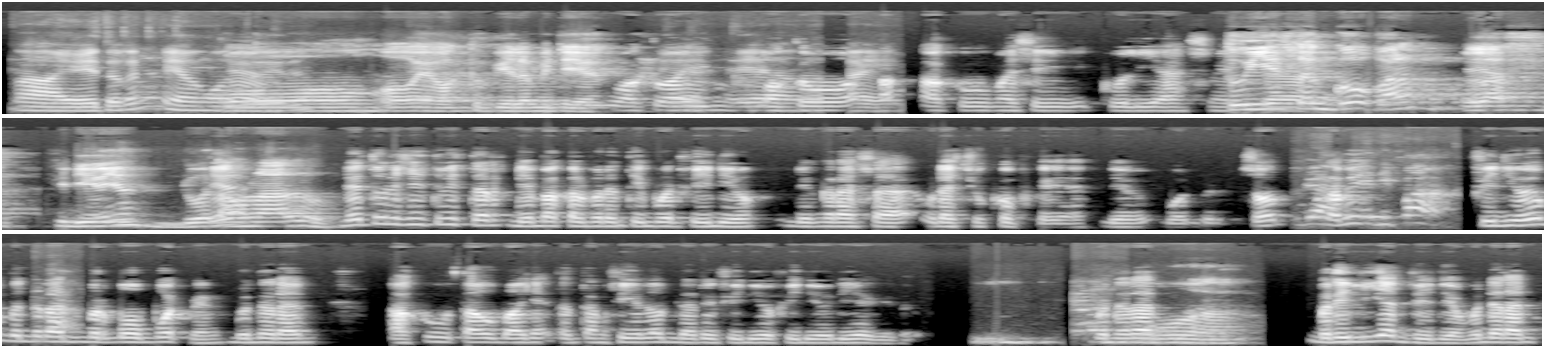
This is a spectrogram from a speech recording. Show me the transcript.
Nah, ya itu kan yang waktu itu. Oh, oh ya waktu film itu ya. Waktu Iya, aing iya, waktu a- aku masih kuliah semester Two years ago, pal. Iya. Last videonya dua Iya. tahun lalu. dia tulis di Twitter dia bakal berhenti buat video dia ngerasa udah cukup kayak dia buat so, tapi videonya beneran berbobot men beneran aku tahu banyak tentang film dari video-video dia gitu beneran Wah. brilian video beneran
